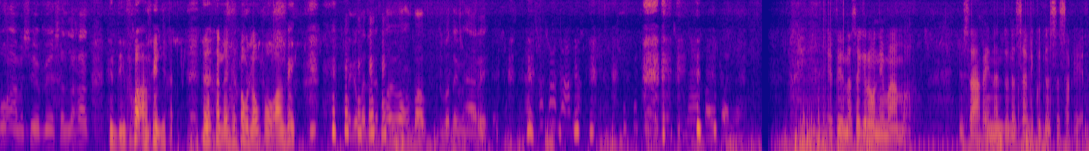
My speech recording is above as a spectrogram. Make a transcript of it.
Po, amin si Besan lahat. Hindi po amin yan. Nagaw lang po kami. Taga-madali pa kami baka dumatay may ari. Ito yung nasa ground ni mama. Yung sa akin, nandun na sa likod ng sasakyan.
